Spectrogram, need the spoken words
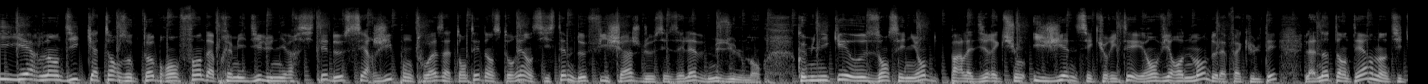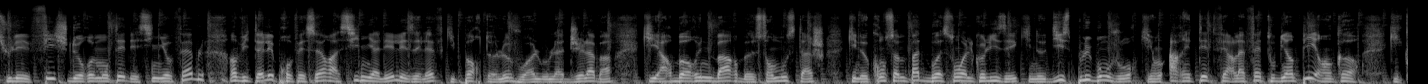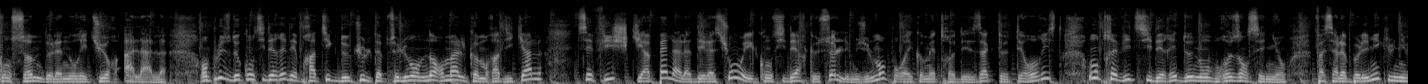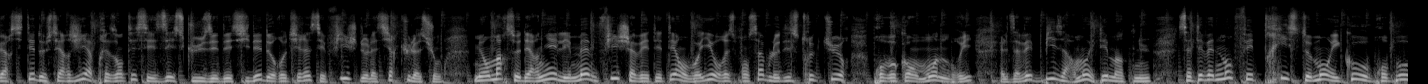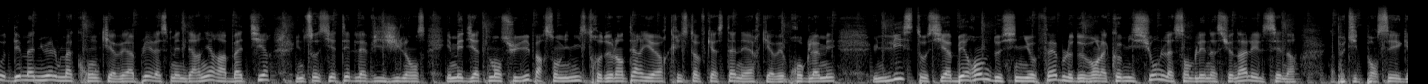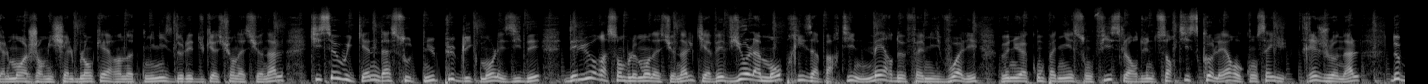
Hier lundi 14 octobre, en fin d'après-midi, l'université de Cergy-Pontoise a tenté d'instaurer un système de fichage de ses élèves musulmans. Communiqué aux enseignants par la direction hygiène, sécurité et environnement de la faculté, la note interne intitulée Fiche de remontée des signaux faibles invitait les professeurs à signaler les élèves qui portent le voile ou la djellaba, qui arborent une barbe sans moustache, qui ne consomment pas de boissons alcoolisées, qui ne disent plus bonjour, qui ont arrêté de faire la fête ou bien pire encore, qui consomment de la nourriture halal. En plus de considérer des pratiques de culte absolument normales comme radicales, ces fiches qui appellent à la délation et considèrent que seuls les musulmans pourraient commettre des actes terroristes ont très vite sidéré de nombreux enseignants. Face à la polémique, l'université de Cergy a présenté ses excuses et décidé de retirer ces fiches de la circulation. Mais en mars dernier, les mêmes fiches avaient été envoyées aux responsables des structures, provoquant moins de bruit. Elles avaient bizarrement été maintenues. Cet événement fait tristement écho aux propos d'Emmanuel Macron qui avait appelé la semaine dernière à bâtir une société de la vigilance, immédiatement suivi par son ministre de l'Intérieur, Christophe Castaner, qui avait proclamé une liste aussi aberrante de signaux faibles devant la commission de l'Assemblée nationale et le Sénat. Une petite pensée également à Jean-Michel Blanquer, notre ministre de l'Éducation nationale, qui ce week-end a soutenu publiquement les idées d'élu Rassemblement national qui avait violemment pris à partie une mère de famille voilée venue accompagner son fils lors d'une sortie scolaire au conseil régional de,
